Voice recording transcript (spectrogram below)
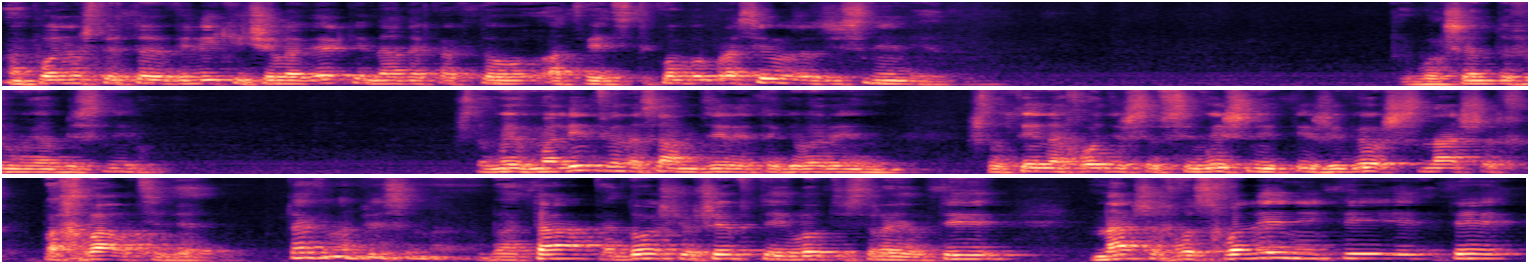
Он понял, что это великий человек, и надо как-то ответить. Так он попросил разъяснения этого. Так Большемтов ему и объяснил, что мы в молитве на самом деле это говорим, что ты находишься Всевышний, ты живешь с наших похвал тебе. Так написано. Бата, Кадош, Юшев, ты Лот Исраил. Ты наших восхвалений, ты, ты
